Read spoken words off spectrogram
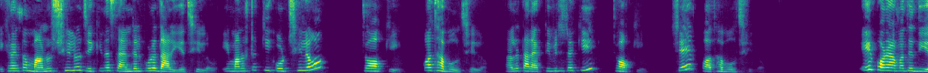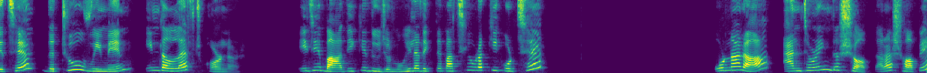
এখানে একটা মানুষ ছিল যে কিনা স্যান্ডেল পরে দাঁড়িয়েছিল এই মানুষটা কি করছিল? টকিং, কথা বলছিল। তাহলে তার অ্যাক্টিভিটিটা কি? টকিং। সে কথা বলছিল। এরপরে আমাদের দিয়েছে the two women in the left corner এই যে বাদিকে দুইজন মহিলা দেখতে পাচ্ছি, ওরা কি করছে? ওনারা অ্যান্টারিং দ্য শপ তারা শপে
